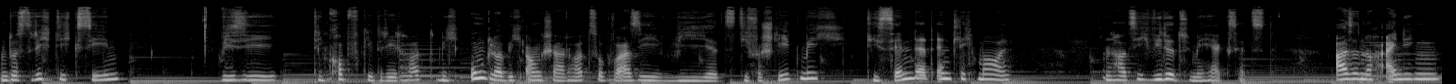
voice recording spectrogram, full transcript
Und du hast richtig gesehen, wie sie den Kopf gedreht hat, mich unglaublich angeschaut hat, so quasi wie jetzt, die versteht mich, die sendet endlich mal und hat sich wieder zu mir hergesetzt. Also nach einigen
